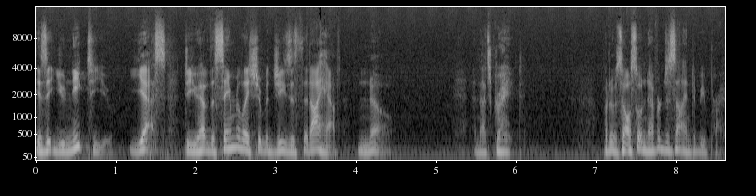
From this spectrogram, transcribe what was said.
Is it unique to you? Yes. Do you have the same relationship with Jesus that I have? No. And that's great. But it was also never designed to be private.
